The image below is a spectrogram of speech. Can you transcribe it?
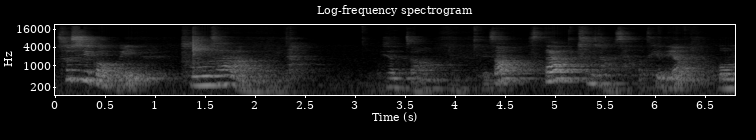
수식어구인 부사라는 겁니다. 되셨죠? 그래서 start 투부정사 어떻게 돼요? 뭐뭐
